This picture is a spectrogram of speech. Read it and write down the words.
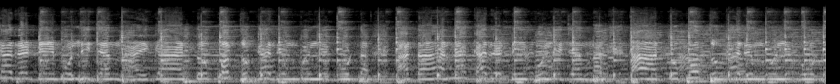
കരടി പുലി ചെന്നായി കാട്ടുപോത്തു കരിമ്പുലി കൂട്ട. കടാന കരടി പുലി ചെന്നായി കാട്ടു. പൊത്തു കരിമ്പുലി കൂട്ട.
